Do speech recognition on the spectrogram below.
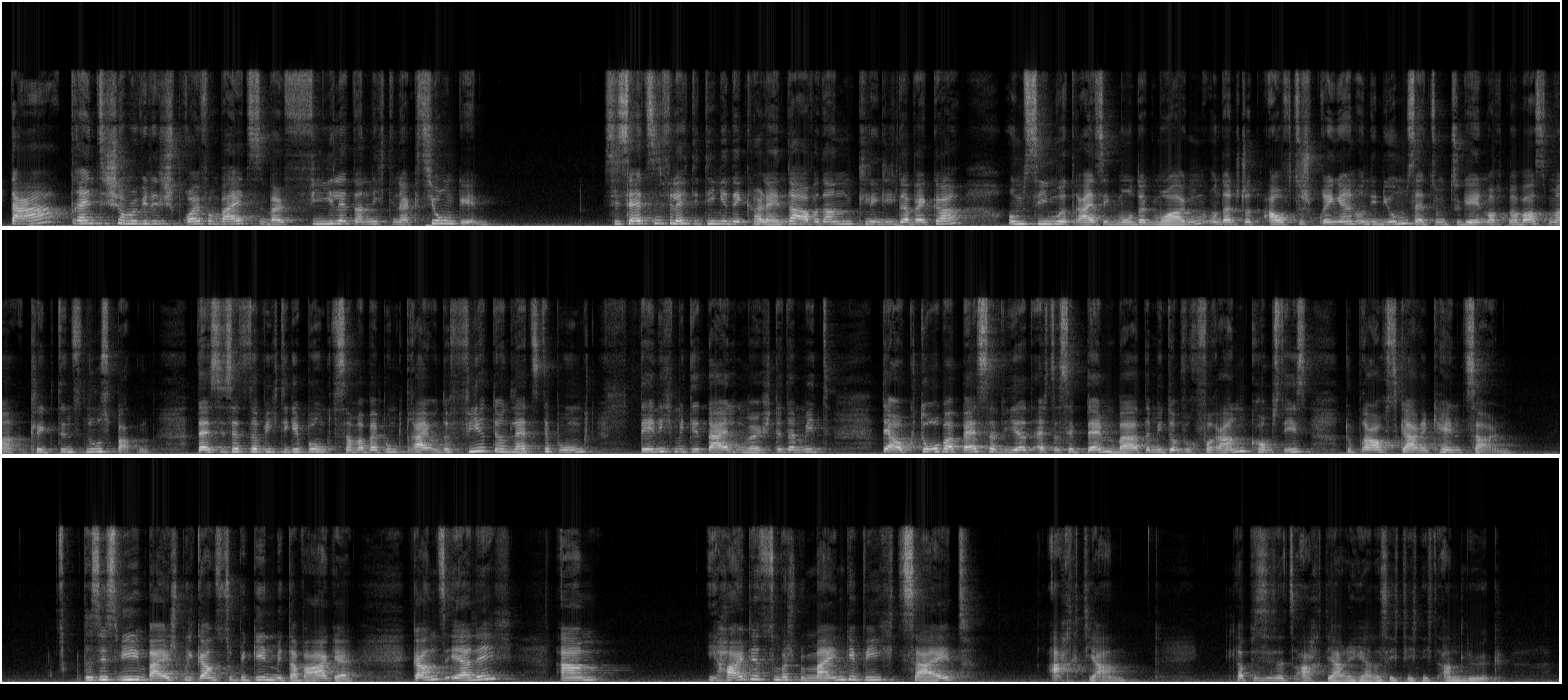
da trennt sich schon mal wieder die Spreu vom Weizen, weil viele dann nicht in Aktion gehen. Sie setzen vielleicht die Dinge in den Kalender, aber dann klingelt der Wecker um 7.30 Uhr Montagmorgen und anstatt aufzuspringen und in die Umsetzung zu gehen, macht man was? Man klickt den Snooze-Button. Das ist jetzt der wichtige Punkt. Das haben wir bei Punkt 3. Und der vierte und letzte Punkt, den ich mit dir teilen möchte, damit der Oktober besser wird als der September, damit du einfach vorankommst, ist, du brauchst klare Kennzahlen. Das ist wie im Beispiel ganz zu Beginn mit der Waage. Ganz ehrlich, ähm, ich halte jetzt zum Beispiel mein Gewicht seit acht Jahren. Ich glaube, das ist jetzt acht Jahre her, dass ich dich nicht anlüge,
